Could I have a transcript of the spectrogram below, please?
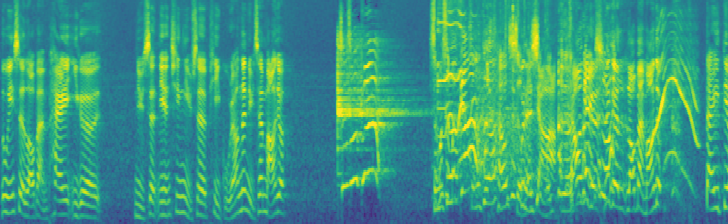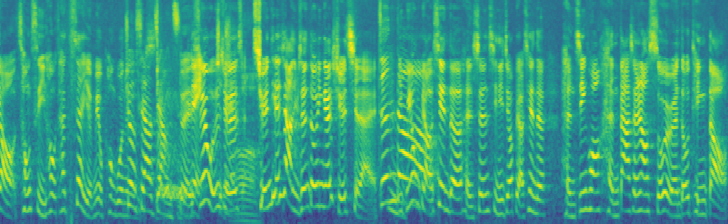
录音室的老板拍一个女生年轻女生的屁股，然后那女生马上就什么歌？什么歌？还有什么？不能讲啊，然后那个那个老板马上就。呆掉，从此以后他再也没有碰过那个。就是要这样子，对，所以我就觉得全天下女生都应该学起来，真的，你不用表现的很生气，你只要表现的很惊慌、很大声，让所有人都听到。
